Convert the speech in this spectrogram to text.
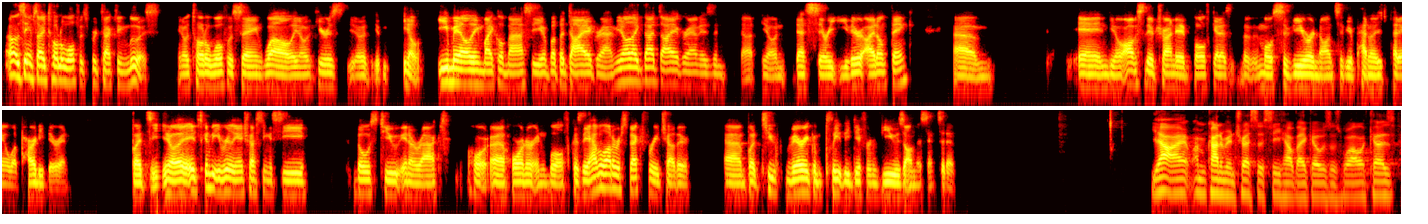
on the same side, Toto Wolff is protecting Lewis you know, Toto Wolff was saying, well, you know, here's, you know, you know, emailing Michael Masi about the diagram, you know, like that diagram isn't, uh, you know, necessary either. I don't think. Um, and you know, obviously they're trying to both get as the most severe or non-severe penalties depending on what party they're in. But you know, it's going to be really interesting to see those two interact, uh, Horner and Wolff, because they have a lot of respect for each other, uh, but two very completely different views on this incident. Yeah, I, I'm kind of interested to see how that goes as well because,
